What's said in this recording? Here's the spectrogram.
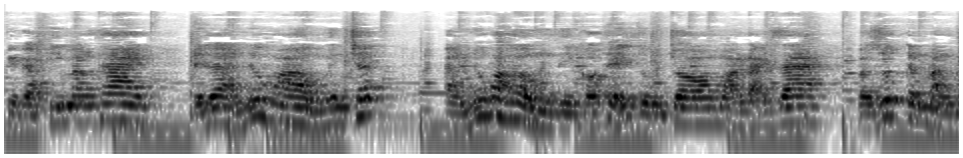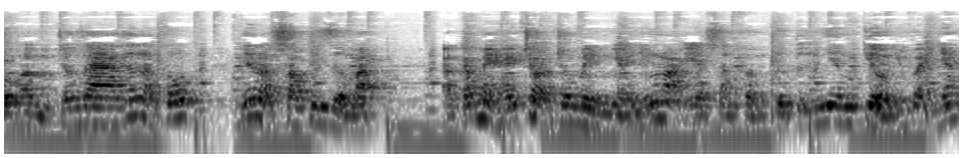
kể cả khi mang thai đấy là nước hoa hồng nguyên chất. À, nước hoa hồng thì có thể dùng cho mọi loại da và giúp cân bằng độ ẩm cho da rất là tốt nhất là sau khi rửa mặt à, các mẹ hãy chọn cho mình à, những loại à, sản phẩm từ tự nhiên kiểu như vậy nhé.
